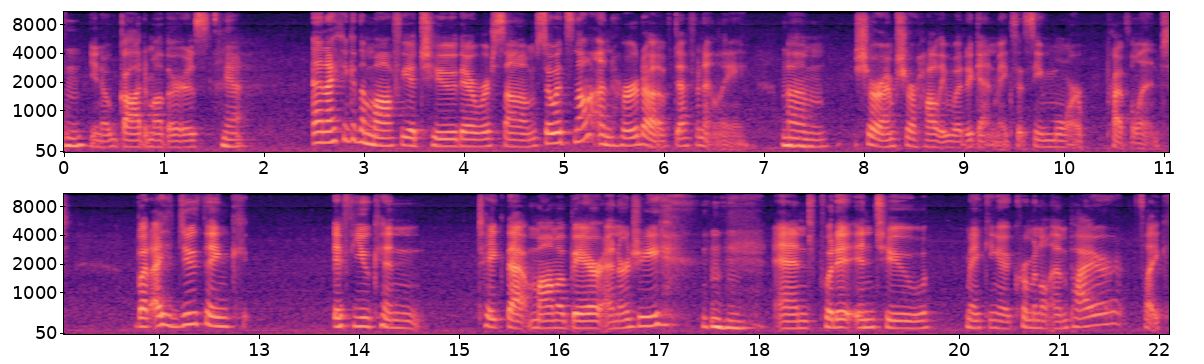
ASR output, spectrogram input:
Mhm. you know, godmothers. Yeah. And I think in the mafia too, there were some. So it's not unheard of, definitely. Um, sure, I'm sure Hollywood again makes it seem more prevalent. But I do think if you can take that mama bear energy hmm and put it into making a criminal empire, it's like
